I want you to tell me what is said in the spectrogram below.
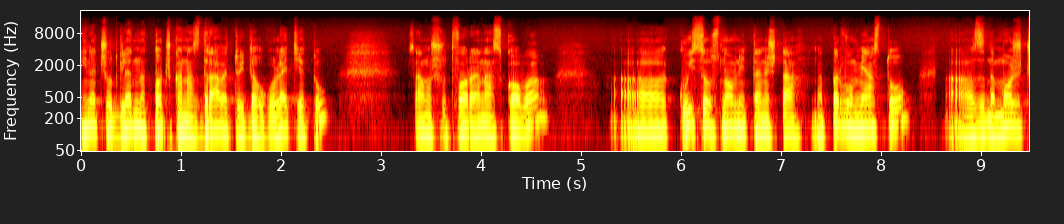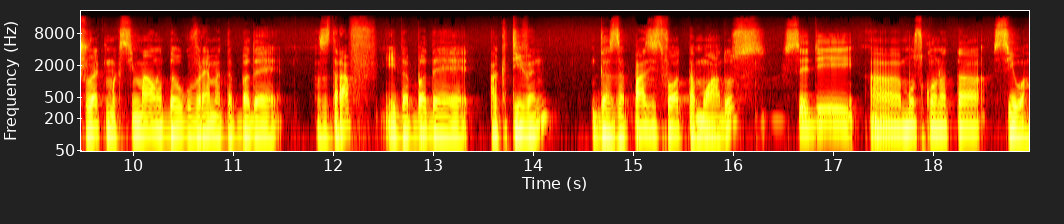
Иначе от гледна точка на здравето и дълголетието, само ще отворя една скоба, а, кои са основните неща? На първо място, за да може човек максимално дълго време да бъде здрав и да бъде активен, да запази своята младост, седи а, мускулната сила,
